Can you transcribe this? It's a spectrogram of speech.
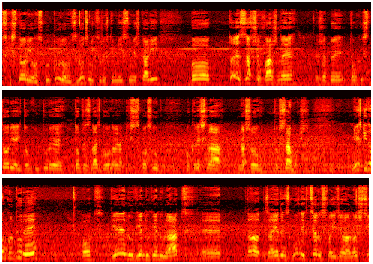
z historią, z kulturą, z ludźmi, którzy w tym miejscu mieszkali, bo to jest zawsze ważne, żeby tą historię i tą kulturę dobrze znać, bo ona w jakiś sposób określa naszą tożsamość. Miejski Dom Kultury od wielu, wielu, wielu lat e, no, za jeden z głównych celów swojej działalności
